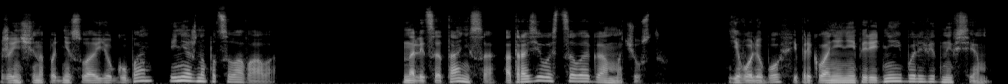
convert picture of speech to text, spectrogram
женщина поднесла ее к губам и нежно поцеловала. На лице Таниса отразилась целая гамма чувств. Его любовь и преклонение перед ней были видны всем.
